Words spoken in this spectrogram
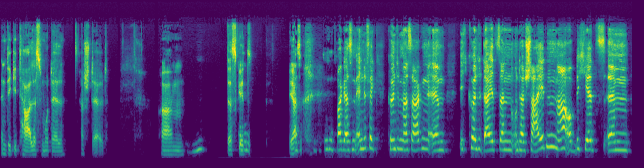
ein digitales Modell erstellt. Ähm, mhm. das geht. Also, ja. Also, diese Frage, also im Endeffekt könnte man sagen, ähm, ich könnte da jetzt dann unterscheiden, na, ob ich jetzt ähm,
